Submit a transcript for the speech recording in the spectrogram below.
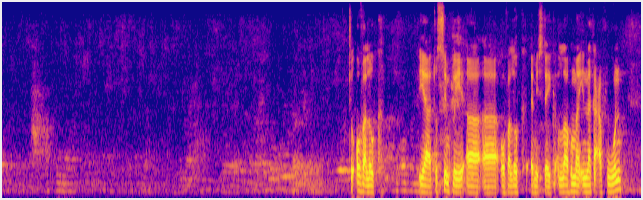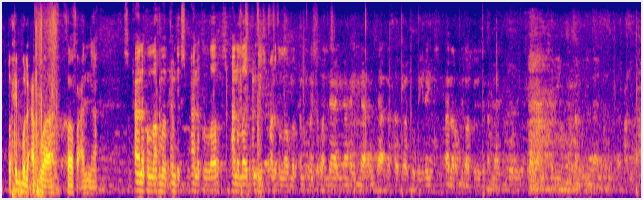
to overlook. Yeah, to simply uh, uh, overlook a mistake. Allahumma innaka afuun tuhibbul afwa anna. سبحانك اللهم وبحمدك سبحانك الله سبحان الله وبحمدك سبحانك اللهم وبحمدك. نشهد أن لا إله إلا أنت نستغفرك ونتوب إليك. سبحان ربك رب العزة عما يصفون وسلام على المرسلين والحمد لله رب العالمين.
